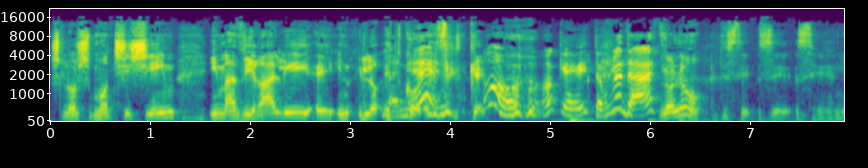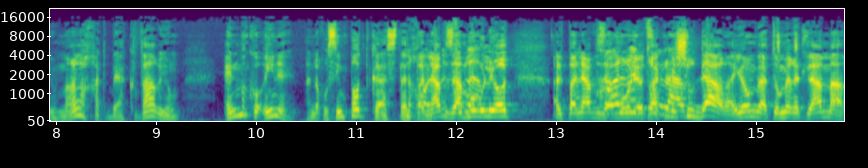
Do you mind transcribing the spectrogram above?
360, היא מעבירה לי, אה, לא, את כל... מעניין. כן. או, אוקיי, טוב לדעת. לא, לא, זה, זה, זה, אני אומר לך, את באקווריום, אין מקום, הנה, אנחנו עושים פודקאסט, על נכון, פניו זה מצולם. אמור להיות, על פניו זה אמור להיות רק מצולם. משודר, היום את אומרת למה,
